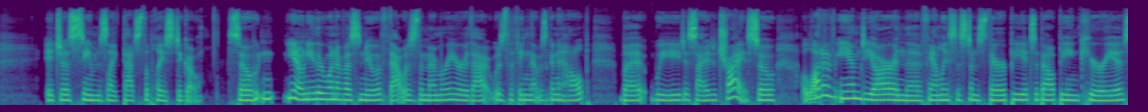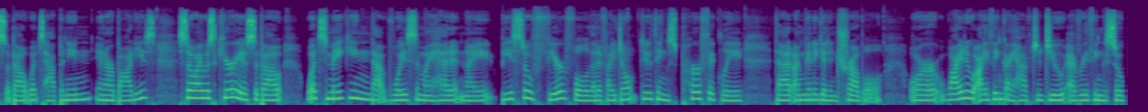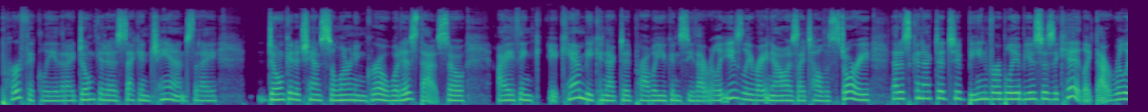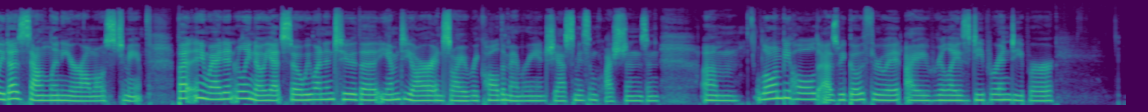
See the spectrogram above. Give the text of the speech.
it just seems like that's the place to go. So, you know, neither one of us knew if that was the memory or that was the thing that was going to help, but we decided to try. So, a lot of EMDR and the family systems therapy, it's about being curious about what's happening in our bodies. So, I was curious about what's making that voice in my head at night be so fearful that if I don't do things perfectly, that I'm going to get in trouble or why do I think I have to do everything so perfectly that I don't get a second chance, that I don't get a chance to learn and grow? What is that? So I think it can be connected. Probably you can see that really easily right now as I tell the story that it's connected to being verbally abused as a kid. Like that really does sound linear almost to me. But anyway, I didn't really know yet. So we went into the EMDR and so I recalled the memory and she asked me some questions and um, lo and behold, as we go through it, I realize deeper and deeper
